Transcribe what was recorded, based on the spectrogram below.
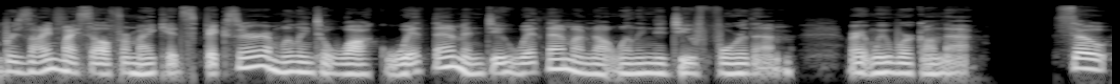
resigned myself from my kids' fixer. I'm willing to walk with them and do with them. I'm not willing to do for them, right? We work on that. So,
